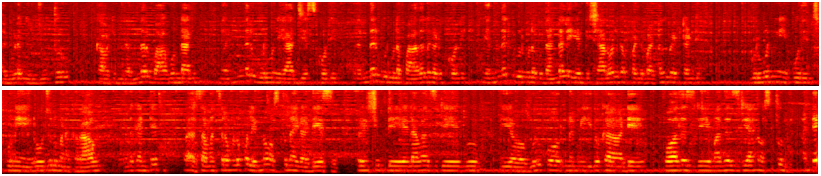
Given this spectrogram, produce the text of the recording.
అవి కూడా మీరు చూస్తారు. కాబట్టి మీరందరూ బాగుండాలి. మీరందరూ గురువుని యాద్ చేసుకోండి. మీరందరూ గురువుల పాదాలు కడుక్కోండి. మీ అందరి గురువులకు దండలు వేయండి. శాలువలు కప్పండి బట్టలు పెట్టండి. గురువుని పూజించుకునే రోజులు మనకు రావు. ఎందుకంటే సంవత్సరం లోపల ఎన్నో వస్తున్నాయి కదా days friendship day lovers day Guru Purnima ఇదొక day father's day mother's day అని వస్తుంది. అంటే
